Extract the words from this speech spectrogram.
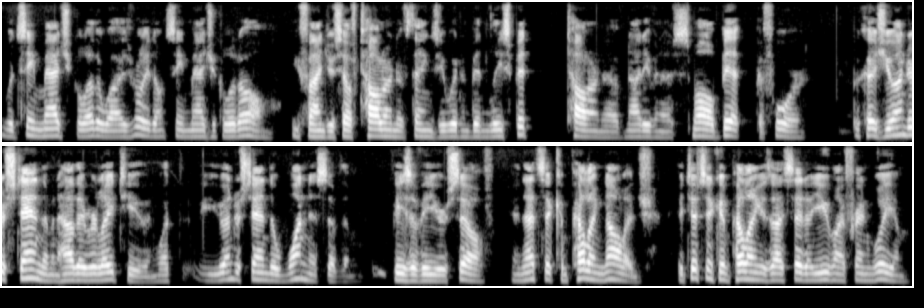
would seem magical otherwise really don't seem magical at all. You find yourself tolerant of things you wouldn't have been least bit tolerant of, not even a small bit before, because you understand them and how they relate to you, and what you understand the oneness of them vis-a-vis yourself, and that's a compelling knowledge. It's just as compelling as I said to you, my friend William.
